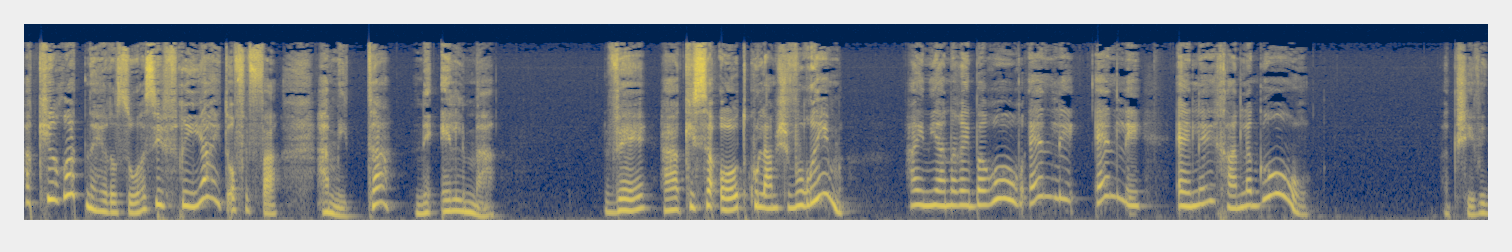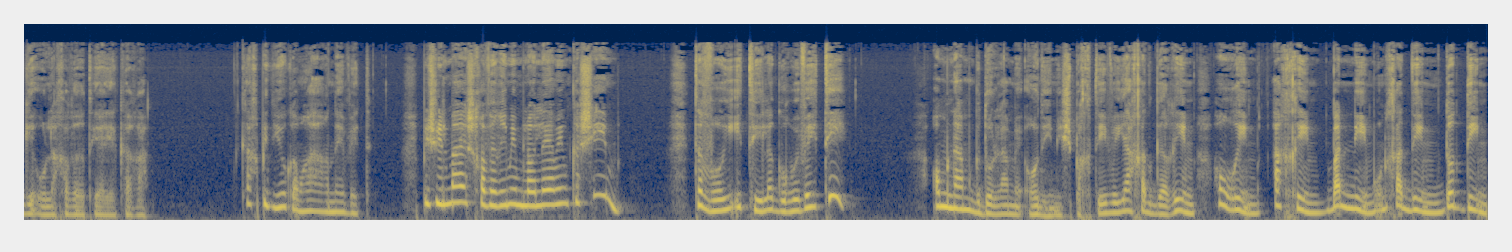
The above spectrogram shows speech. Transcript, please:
הקירות נהרסו, הספרייה התעופפה, המיטה נעלמה, והכיסאות כולם שבורים. העניין הרי ברור, אין לי, אין לי, אין לי היכן לגור. הקשיבי גאולה, חברתי היקרה. כך בדיוק אמרה הארנבת. בשביל מה יש חברים אם לא לימים קשים? תבואי איתי לגור בביתי. אמנם גדולה מאוד היא משפחתי, ויחד גרים הורים, אחים, בנים ונכדים, דודים,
